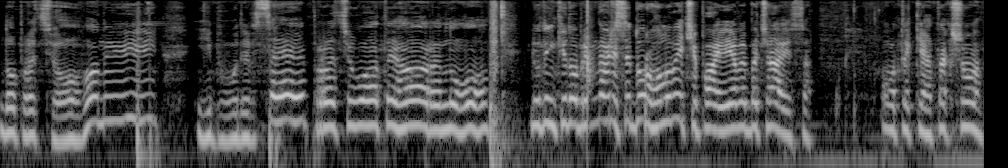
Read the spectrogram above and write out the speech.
допрацьований і буде все працювати гарно. Люденьки добрі, вже Сидор голови чіпає, я вибачаюся. Отаке. Так що.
